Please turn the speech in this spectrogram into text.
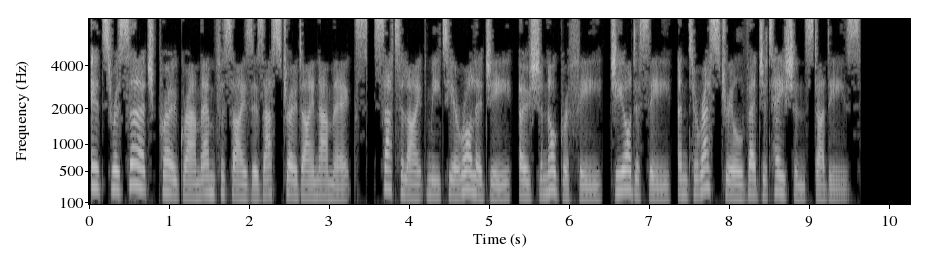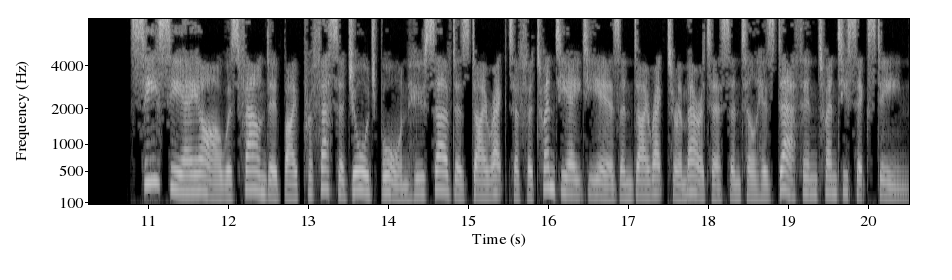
Its research program emphasizes astrodynamics, satellite meteorology, oceanography, geodesy, and terrestrial vegetation studies. CCAR was founded by Professor George Born who served as director for 28 years and director emeritus until his death in 2016.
